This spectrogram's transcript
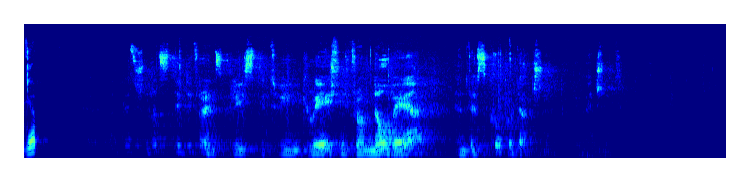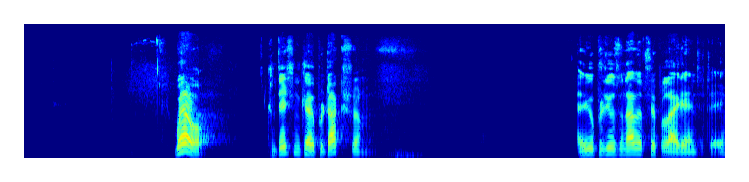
Yep. One question, what's the difference, please, between creation from nowhere and this co-production you mentioned? Well, condition co-production. You produce another triple identity.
